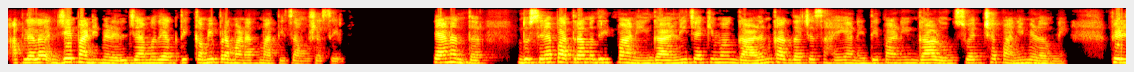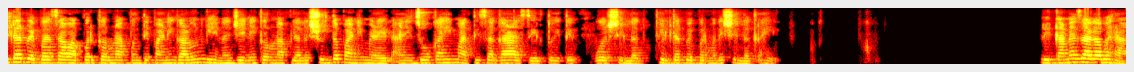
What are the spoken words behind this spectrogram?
आपल्याला जे पाणी मिळेल ज्यामध्ये अगदी कमी प्रमाणात मातीचा अंश असेल. त्यानंतर दुसऱ्या पात्रामधील पाणी गाळणीच्या किंवा गाळण कागदाच्या सहाय्याने ते पाणी गाळून स्वच्छ पाणी मिळवणे. फिल्टर पेपरचा वापर करून आपण ते पाणी गाळून घेणं जेणेकरून आपल्याला शुद्ध पाणी मिळेल आणि जो काही मातीचा गाळ असेल तो इथे वर शिल्लक फिल्टर पेपरमध्ये शिल्लक राहील. रिकाम्या जागा भरा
